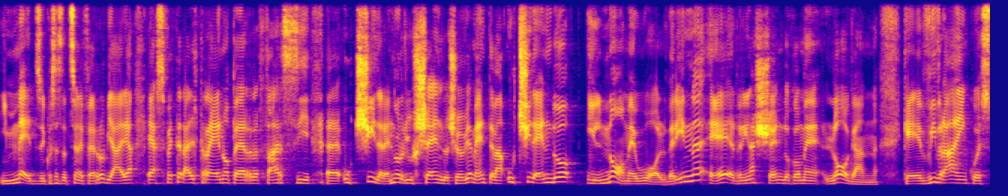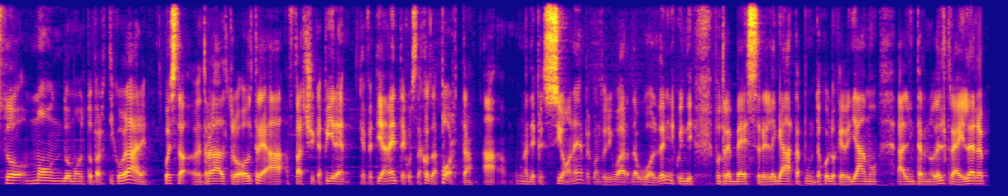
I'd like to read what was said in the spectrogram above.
in mezzo in questa stazione ferroviaria e aspetterà il treno per farsi eh, uccidere, non riuscendoci ovviamente, ma uccidendo il nome Wolverine e rinascendo come Logan, che vivrà in questo mondo molto particolare. Questo, eh, tra l'altro, oltre a farci capire che effettivamente questa cosa porta a una depressione per quanto riguarda Wolverine, quindi potrebbe essere legata appunto a quello che vediamo all'interno del trailer,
